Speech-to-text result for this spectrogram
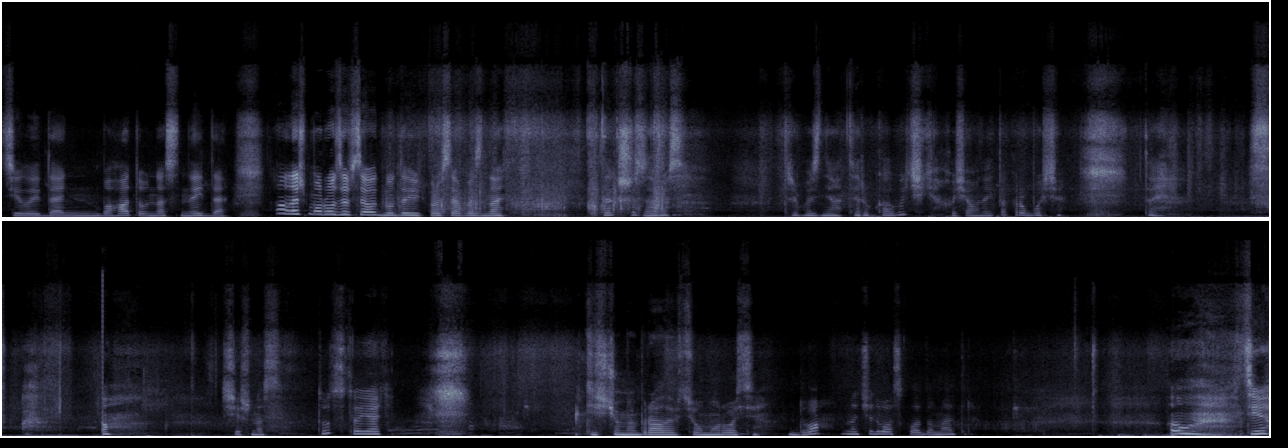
цілий день. Багато в нас не йде. Але ж морози все одно дають про себе знати. Так що зараз треба зняти рукавички, хоча вони і так робочі. Та. О, ще ж у нас тут стоять. Ті, що ми брали в цьому році. Два, наче два складометри. О, ці,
